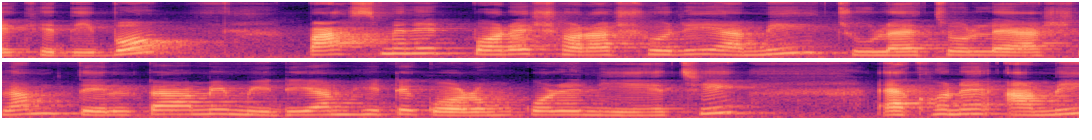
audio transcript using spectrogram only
রেখে দিব। পাঁচ মিনিট পরে সরাসরি আমি চুলায় চলে আসলাম। তেলটা আমি মিডিয়াম হিটে গরম করে নিয়েছি। এখনে আমি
